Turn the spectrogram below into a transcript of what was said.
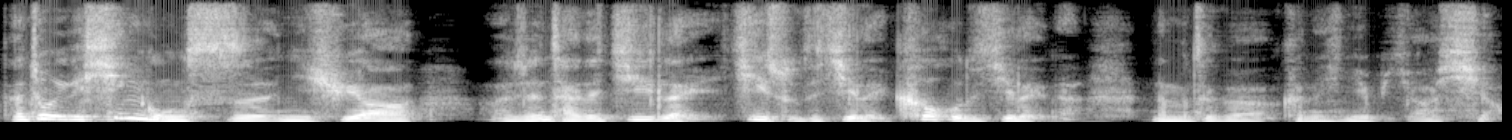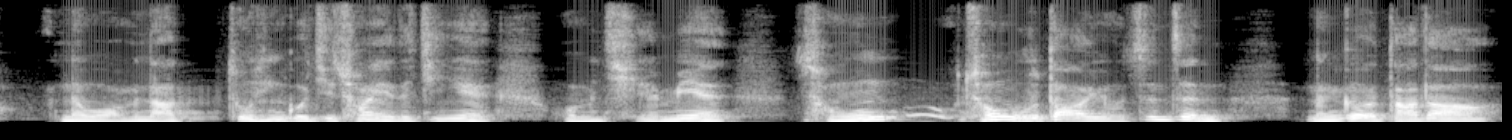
但作为一个新公司，你需要。人才的积累、技术的积累、客户的积累呢？那么这个可能性就比较小。那我们拿中芯国际创业的经验，我们前面从从无到有，真正能够达到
